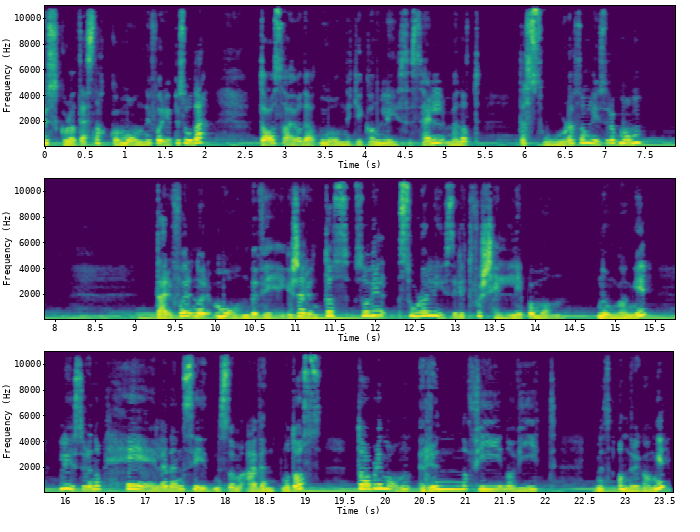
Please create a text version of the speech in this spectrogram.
Husker du at jeg snakka om månen i forrige episode? Da sa jeg jo det at månen ikke kan lyse selv, men at det er sola som lyser opp månen. Derfor, når månen beveger seg rundt oss, så vil sola lyse litt forskjellig på månen. Noen ganger lyser den opp hele den siden som er vendt mot oss. Da blir månen rund og fin og hvit. Mens andre ganger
